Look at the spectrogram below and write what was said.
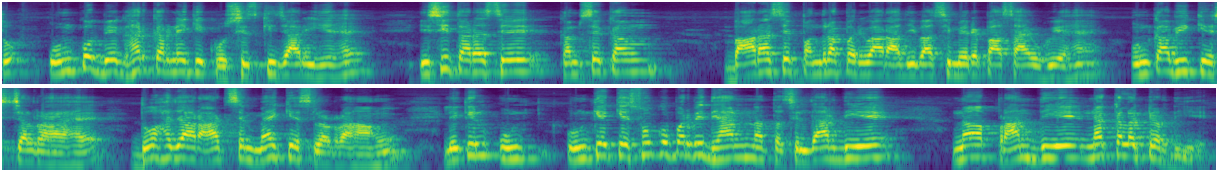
तो उनको बेघर करने की कोशिश की जा रही है। इसी तरह से कम से कम 12 से 15 परिवार आदिवासी मेरे पास आए हुए हैं। उनका भी केस चल रहा है। 2008 से मैं केस लड़ रहा हूँ। लेकिन उन, उनके केसों के ऊपर भी ध्यान न तहसीलदार दिए, न प्रांत दिए, न कलेक्टर दिए।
